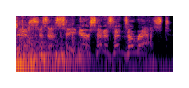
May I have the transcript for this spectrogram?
This is a senior citizen's arrest.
